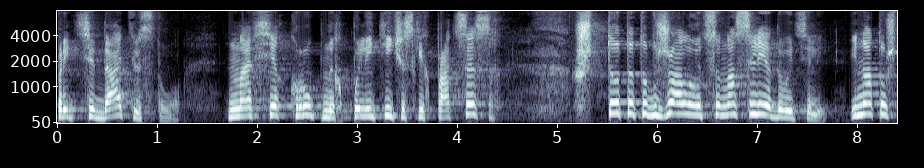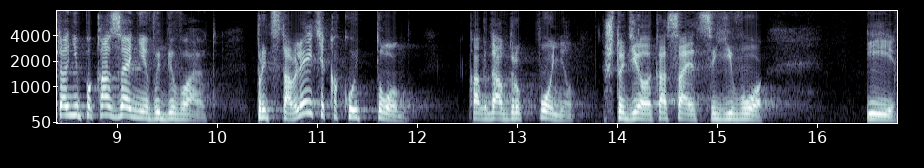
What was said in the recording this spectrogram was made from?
председательствовал на всех крупных политических процессах, что-то тут жалуются на следователей и на то, что они показания выбивают. Представляете, какой тон, когда вдруг понял, что дело касается его и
